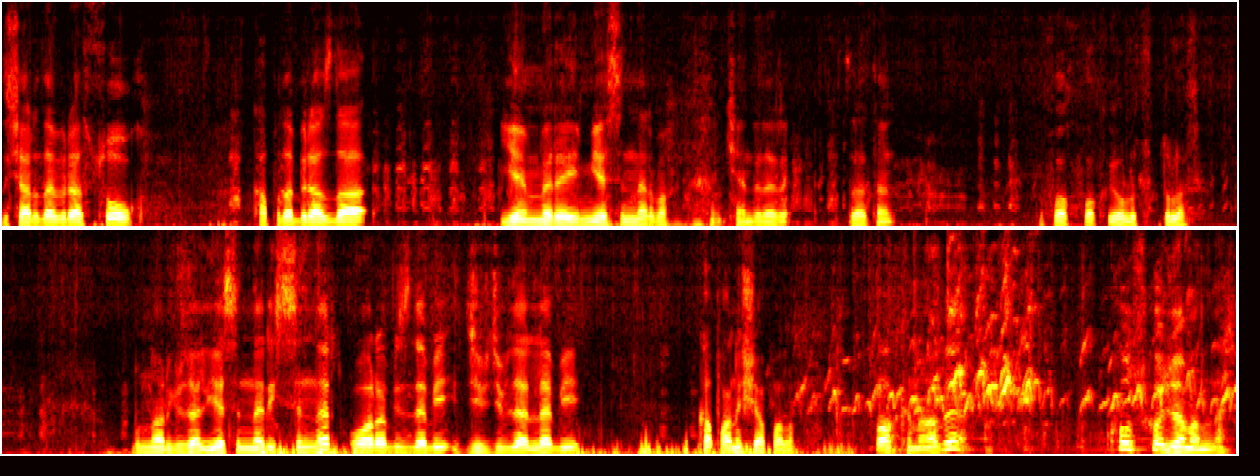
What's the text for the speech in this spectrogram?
Dışarıda biraz soğuk. Kapıda biraz daha yem vereyim yesinler. Bak kendileri zaten ufak ufak yolu tuttular. Bunlar güzel yesinler içsinler. O ara biz de bir civcivlerle bir kapanış yapalım. Bakın abi koskocamanlar.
